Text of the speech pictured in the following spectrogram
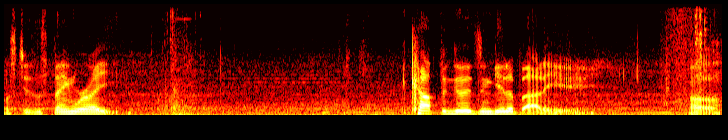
let's do this thing right. Cop the goods and get up out of here. Uh oh.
